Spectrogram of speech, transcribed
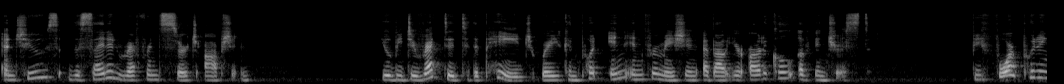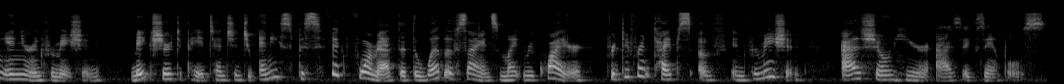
and choose the Cited Reference Search option. You'll be directed to the page where you can put in information about your article of interest. Before putting in your information, make sure to pay attention to any specific format that the Web of Science might require for different types of information, as shown here as examples.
